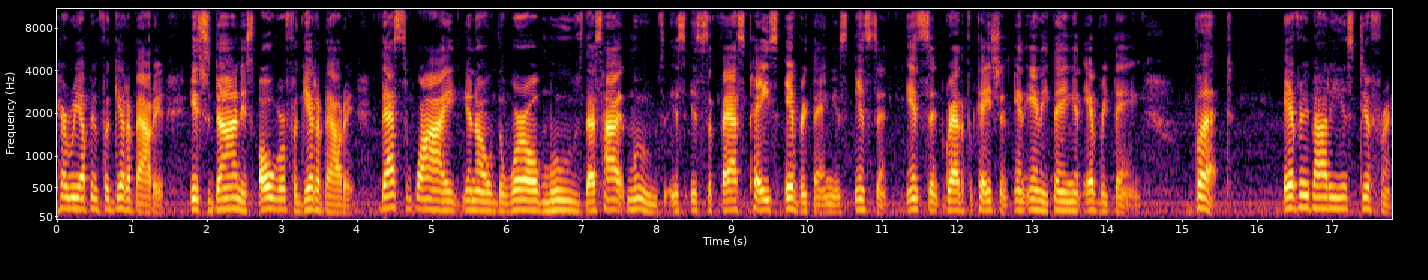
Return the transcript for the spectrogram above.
hurry up and forget about it. It's done, it's over, forget about it that's why you know the world moves that's how it moves. It's it's a fast pace everything is instant instant gratification in anything and everything. But everybody is different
